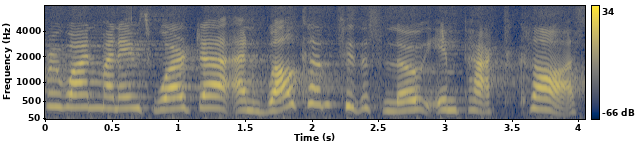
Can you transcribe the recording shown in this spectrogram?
Everyone, my name is Wardah and welcome to this low impact class.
